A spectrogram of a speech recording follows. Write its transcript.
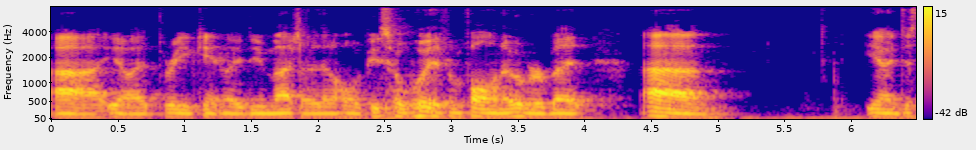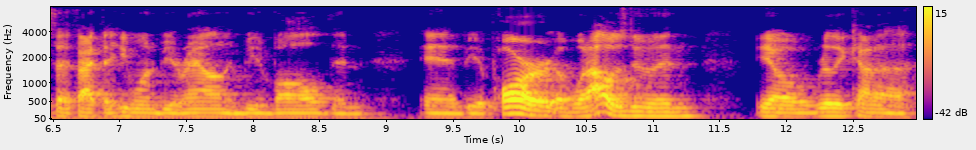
Uh, you know, at three, you can't really do much other than hold a piece of wood from falling over. But, um, you know, just that fact that he wanted to be around and be involved and, and be a part of what I was doing, you know, really kind of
